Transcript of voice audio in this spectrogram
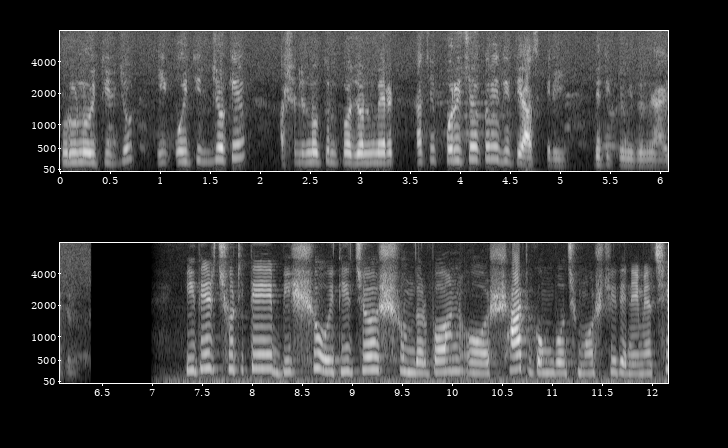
পুরনো ঐতিহ্য এই ঐতিহ্যকে আসলে নতুন প্রজন্মের কাছে পরিচয় করে দিতে আজকের এই ব্যতিক্রমী ধর্মী আয়োজন। ঈদের ছুটিতে বিশ্ব ঐতিহ্য সুন্দরবন ও ষাট গম্বুজ মসজিদে নেমেছে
